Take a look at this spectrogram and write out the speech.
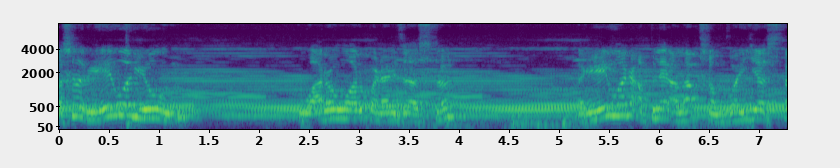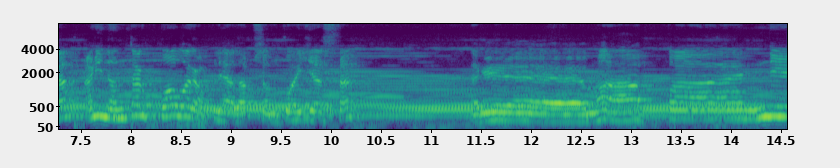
असं रेवर येऊन वारंवार पडायचं असतं. रेवर आपले आलाप संपवायचे असतात आणि नंतर पवर आपले आलाप संपवायचे असतात. रे मा प नि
